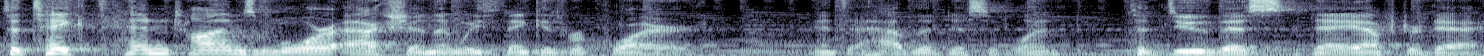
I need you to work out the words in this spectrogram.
to take 10 times more action than we think is required, and to have the discipline to do this day after day,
